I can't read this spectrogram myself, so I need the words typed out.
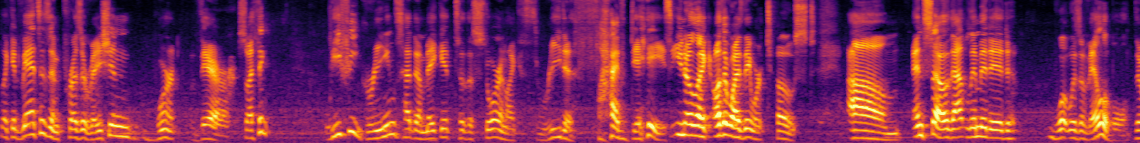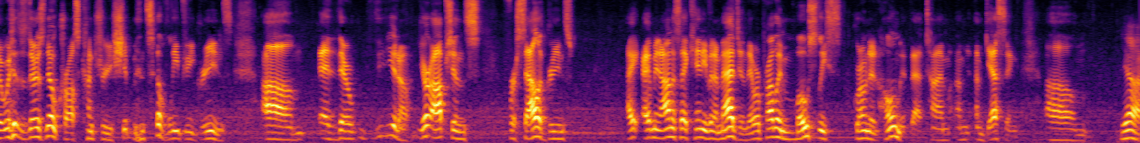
like advances in preservation weren't there. So I think leafy greens had to make it to the store in like three to five days. You know, like otherwise they were toast. Um, and so that limited what was available. There was there's no cross country shipments of leafy greens, um, and there, you know, your options for salad greens I, I, mean, honestly, I can't even imagine. They were probably mostly grown at home at that time. I'm, I'm guessing. Um, yeah,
